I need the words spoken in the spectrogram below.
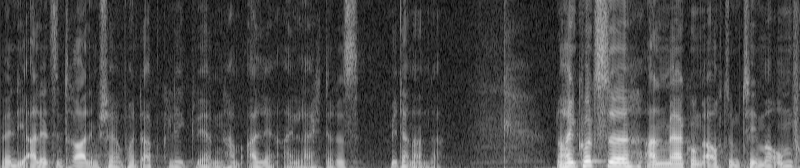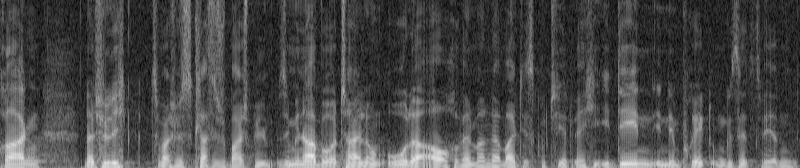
Wenn die alle zentral im SharePoint abgelegt werden, haben alle ein leichteres Miteinander. Noch eine kurze Anmerkung auch zum Thema Umfragen. Natürlich zum Beispiel das klassische Beispiel Seminarbeurteilung oder auch wenn man dabei diskutiert, welche Ideen in dem Projekt umgesetzt werden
